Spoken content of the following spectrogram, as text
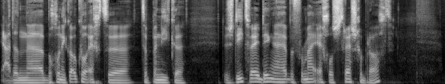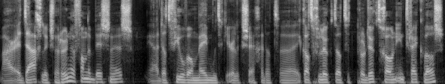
Ja, dan begon ik ook wel echt te panieken. Dus die twee dingen hebben voor mij echt wel stress gebracht. Maar het dagelijkse runnen van de business, ja, dat viel wel mee, moet ik eerlijk zeggen. Dat, uh, ik had geluk dat het product gewoon in trek was.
